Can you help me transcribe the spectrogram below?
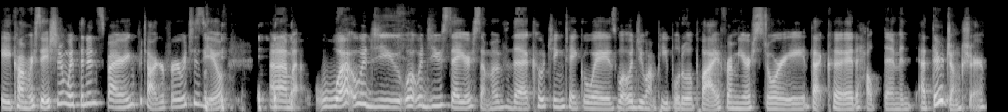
a conversation with an inspiring photographer, which is you. um, what would you what would you say are some of the coaching takeaways? What would you want people to apply from your story that could help them in, at their juncture?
